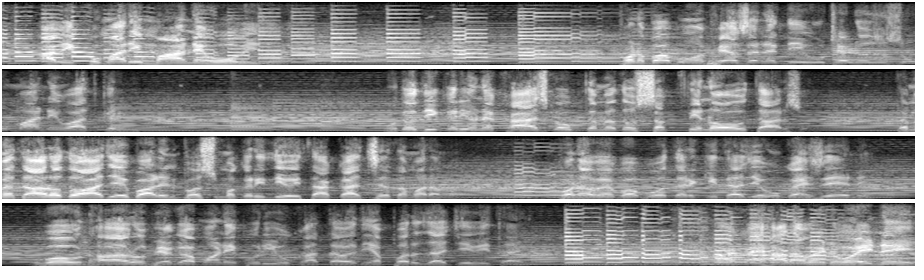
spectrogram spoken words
આવી ખુમારી માને હોવી જોઈએ. પણ બાબુ, હું ફેશને દી ઉઠાડ્યો છું, શું માની વાત કરવી? હું તો દીકરીઓને ખાસ કહું તમે તો શક્તિનો અવતાર છો. તમે ધારો તો આજે બાળીને ભસ્મ કરી દો તાકાત છે તમારામાં. પણ હવે બાપુ અત્યારે કીધા જેવું કાંઈ છે નહીં. વહુ હારો ભેગા પાણી પૂરીઓ ખાતા હોય, ત્યાં પરજા જેવી થાય. એમાં કાંઈ હારા વાઈટ હોય નહીં.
